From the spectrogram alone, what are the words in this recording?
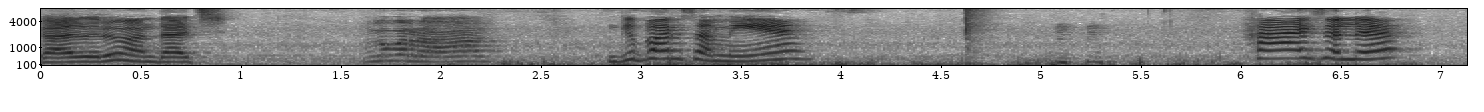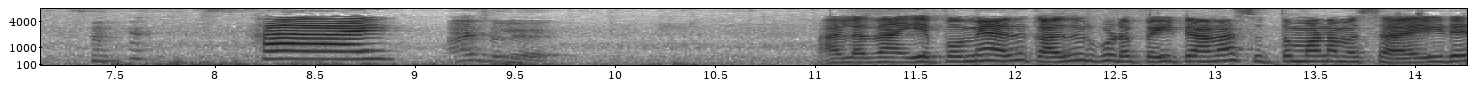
கதிரும் வந்தாச்சு. இங்க பாரு சாமி. ஹாய் சொல்லு. ஹாய் ஆய் சொல்லு. அவ்வளோதான் எப்போவுமே அது கதிர் கூட போயிட்டானா சுத்தமாக நம்ம சைடே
